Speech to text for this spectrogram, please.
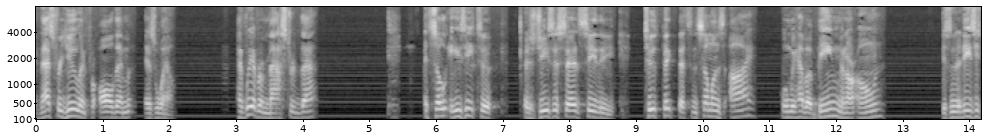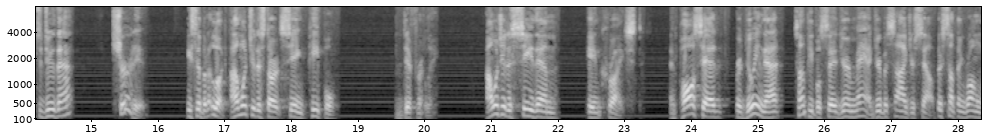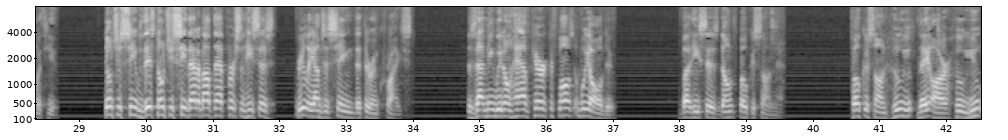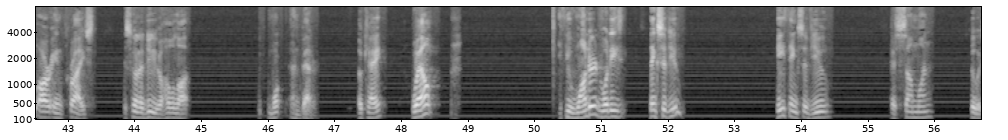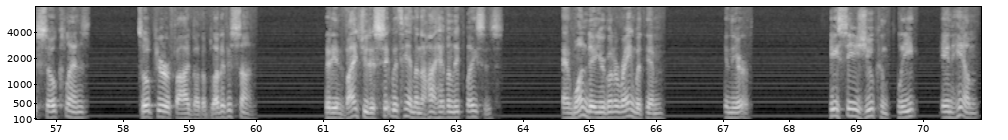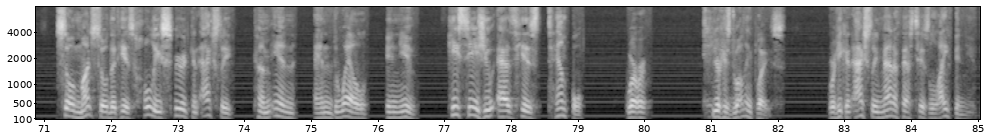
And that's for you and for all them as well. Have we ever mastered that? It's so easy to, as Jesus said, see the toothpick that's in someone's eye when we have a beam in our own. Isn't it easy to do that? Sure it is. He said, but look, I want you to start seeing people differently. I want you to see them in Christ. And Paul said, for doing that, some people said, you're mad. You're beside yourself. There's something wrong with you. Don't you see this? Don't you see that about that person? He says, really, I'm just seeing that they're in Christ. Does that mean we don't have character flaws? We all do. But he says, don't focus on that. Focus on who they are, who you are in Christ. It's going to do you a whole lot more and better. Okay? Well, if you wondered what he thinks of you, he thinks of you as someone who is so cleansed, so purified by the blood of his Son, that he invites you to sit with him in the high heavenly places. And one day you're going to reign with him in the earth. He sees you complete in him, so much so that his Holy Spirit can actually come in and dwell in you. He sees you as his temple, where you're his dwelling place where he can actually manifest his life in you.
